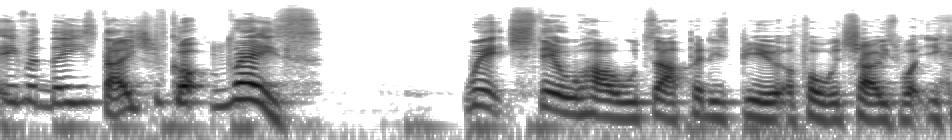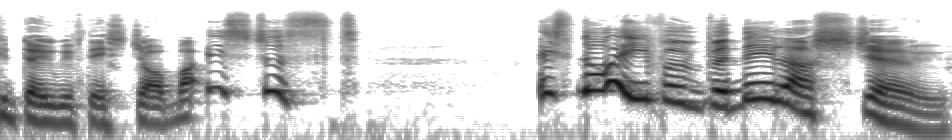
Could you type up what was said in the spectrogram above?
even these days, you've got Rez, which still holds up and is beautiful and shows what you can do with this job. But it's just, it's not even vanilla stew.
